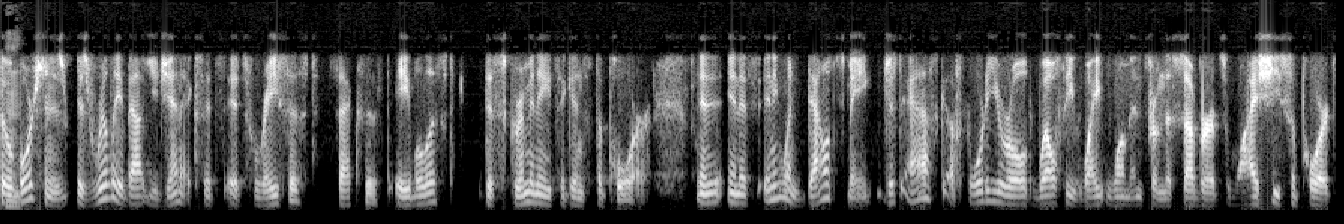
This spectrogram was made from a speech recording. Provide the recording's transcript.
So mm. abortion is is really about eugenics. It's it's racist, sexist, ableist, discriminates against the poor. And, and if anyone doubts me, just ask a 40-year-old wealthy white woman from the suburbs why she supports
